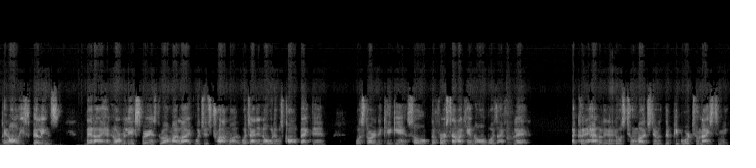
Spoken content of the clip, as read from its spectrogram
Hmm. And all these feelings that I had normally experienced throughout my life, which is trauma, which I didn't know what it was called back then, was starting to kick in. So the first time I came to Homeboys, I fled. I couldn't handle it. It was too much. There was, the people were too nice to me.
